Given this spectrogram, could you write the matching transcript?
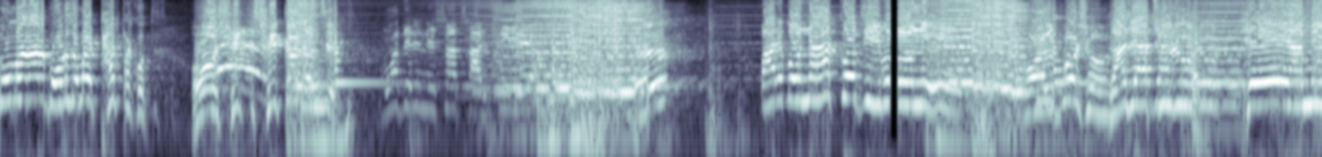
তোমার আর বড় জমায় ঠাট্টা করতেছে। ও শিক- শিক্ষা যাচ্ছে মদের নেশা ছাড়তে হ্যাঁ? পারব না কো জীবনে। গল্প গাঁজা চুরু খেয়ে আমি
